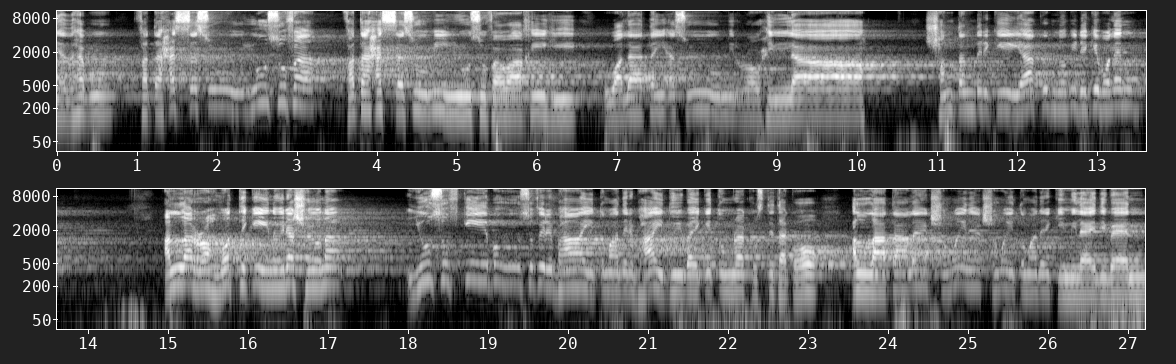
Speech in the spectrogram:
ইয়াযহাবু ফাতাহাসসাসু ইউসুফা, ফাতাহাসসাসু মি ইউসুফা ওয়া আখিহি ওয়ালা তাইয়াসু মির রাউহিল্লাহ সন্তানদেরকে ইয়াকুব নবী ডেকে বলেন, আল্লাহর রহমত থেকে নৈরাশ হইও না। ইউসুফকে এবং ইউসুফের ভাই, তোমাদের ভাই দুই ভাইকে তোমরা খুঁজতে থাকো। আল্লাহ তাআলা এক সময় না এক সময় তোমাদেরকে মিলাই দিবেন।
